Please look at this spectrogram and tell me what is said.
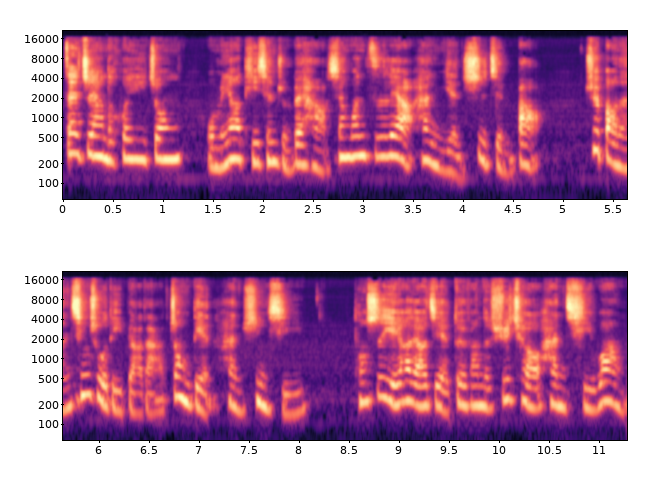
在这样的会议中，我们要提前准备好相关资料和演示简报，确保能清楚地表达重点和讯息，同时也要了解对方的需求和期望，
